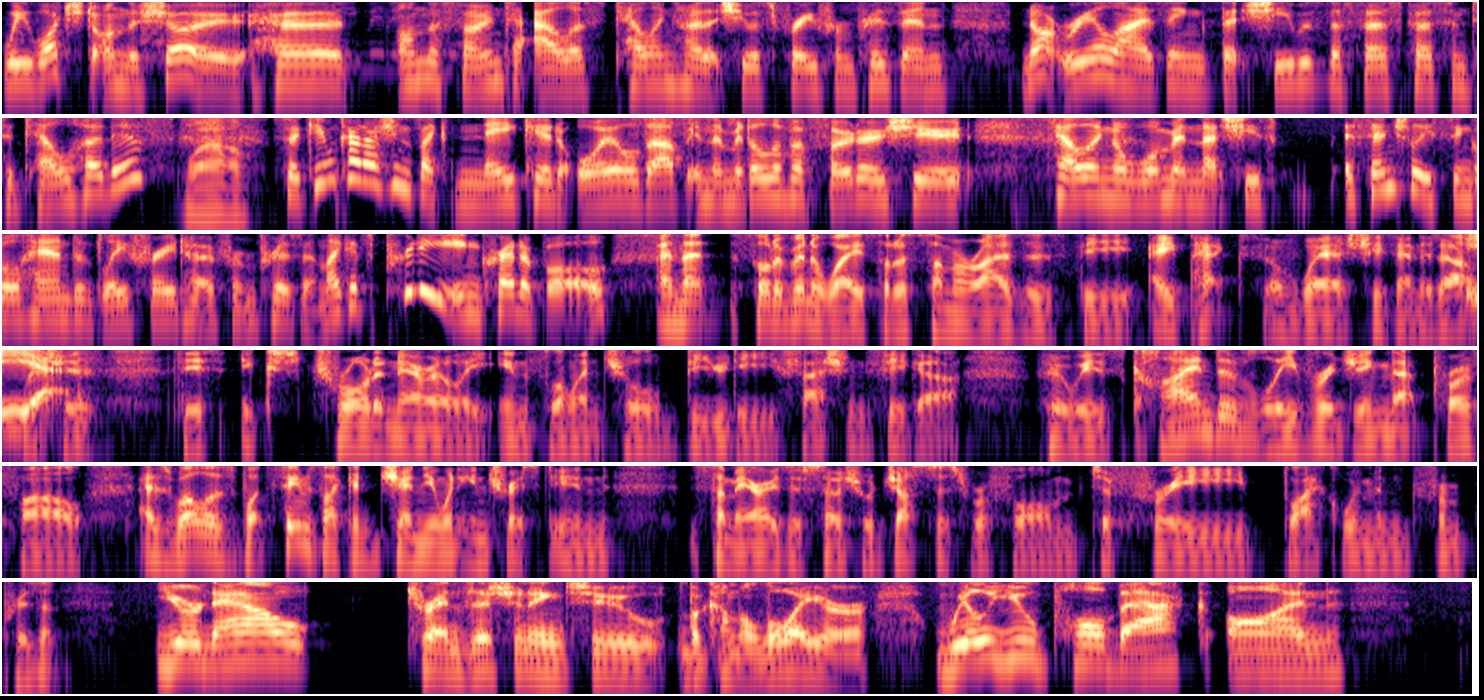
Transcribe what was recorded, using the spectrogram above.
We watched on the show her on the phone to Alice telling her that she was free from prison, not realizing that she was the first person to tell her this. Wow. So Kim Kardashian's like naked, oiled up in the middle of a photo shoot, telling a woman that she's essentially single handedly freed her from prison. Like, it's pretty incredible. And that sort of, in a way, sort of summarizes the apex of where she's ended up, Yeah. which is this extraordinarily influential beauty fashion figure who is kind of leveraging that profile as well as what seems like a genuine interest in some areas of social justice reform to free black women from prison. You're now transitioning to become a lawyer. Will you pull back on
